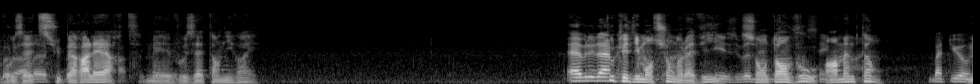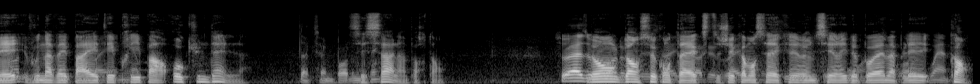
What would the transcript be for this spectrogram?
Vous êtes super alerte, mais vous êtes enivré. Toutes les dimensions de la vie sont en vous en même temps, mais vous n'avez pas été pris par aucune d'elles. C'est ça l'important. Donc dans ce contexte, j'ai commencé à écrire une série de poèmes appelés « Quand ».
